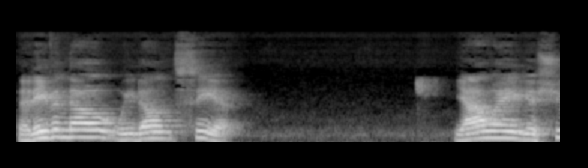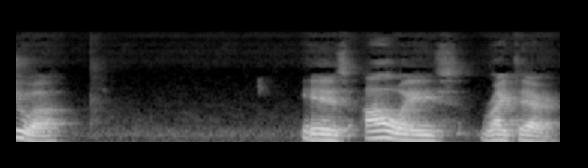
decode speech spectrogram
that even though we don't see it, Yahweh Yeshua is always right there.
